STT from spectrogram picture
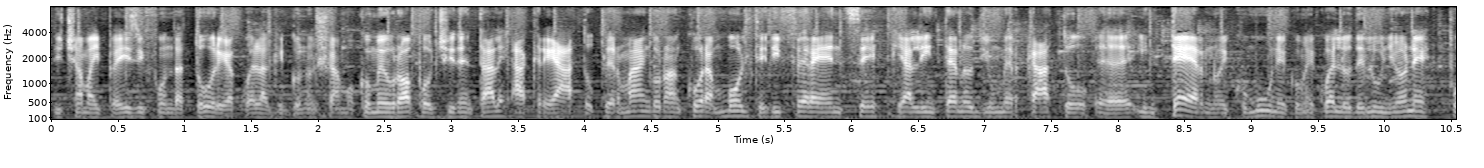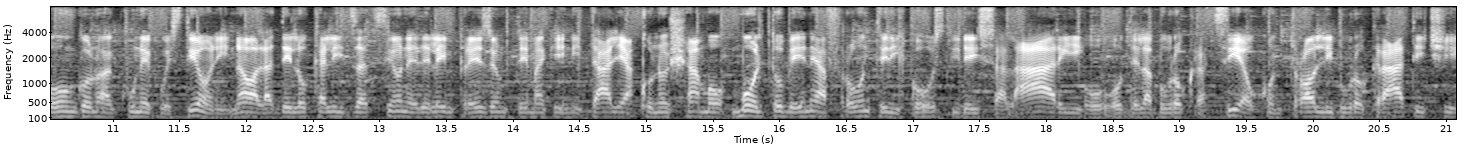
diciamo, ai paesi fondatori, a quella che conosciamo come Europa occidentale, ha creato. Permangono ancora molte differenze che all'interno di un mercato eh, interno e comune come quello dell'Unione pongono alcune questioni. No? La delocalizzazione delle imprese è un tema che in Italia conosciamo molto bene a fronte di costi dei salari o, o della burocrazia o controlli burocratici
